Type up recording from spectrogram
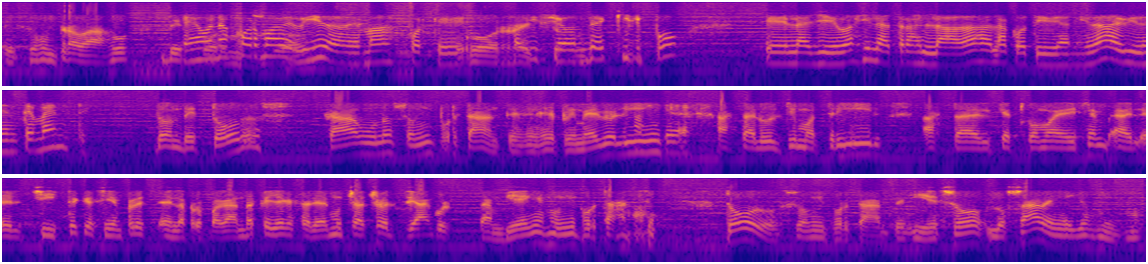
Eso es un trabajo de... Es una forma de vida además, porque la visión de equipo eh, la llevas y la trasladas a la cotidianidad, evidentemente donde todos cada uno son importantes, desde el primer violín hasta el último atril, hasta el que, como dicen, el, chiste que siempre en la propaganda aquella que salía el muchacho del triángulo, también es muy importante. Todos son importantes y eso lo saben ellos mismos,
